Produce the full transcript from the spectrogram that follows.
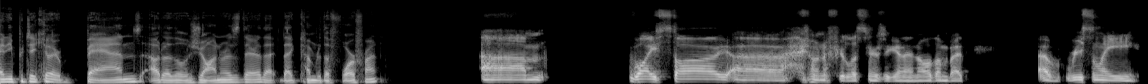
Any particular bands out of those genres there that, that come to the forefront? Um, well, I saw. Uh, I don't know if your listeners are going to know them, but I recently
